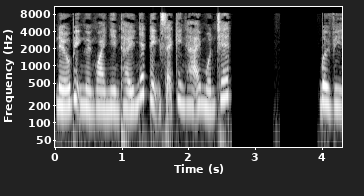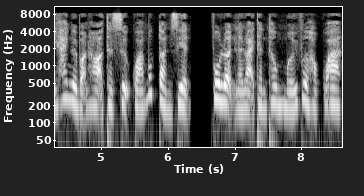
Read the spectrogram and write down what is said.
nếu bị người ngoài nhìn thấy nhất định sẽ kinh hãi muốn chết. Bởi vì hai người bọn họ thật sự quá mức toàn diện, vô luận là loại thần thông mới vừa học qua,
